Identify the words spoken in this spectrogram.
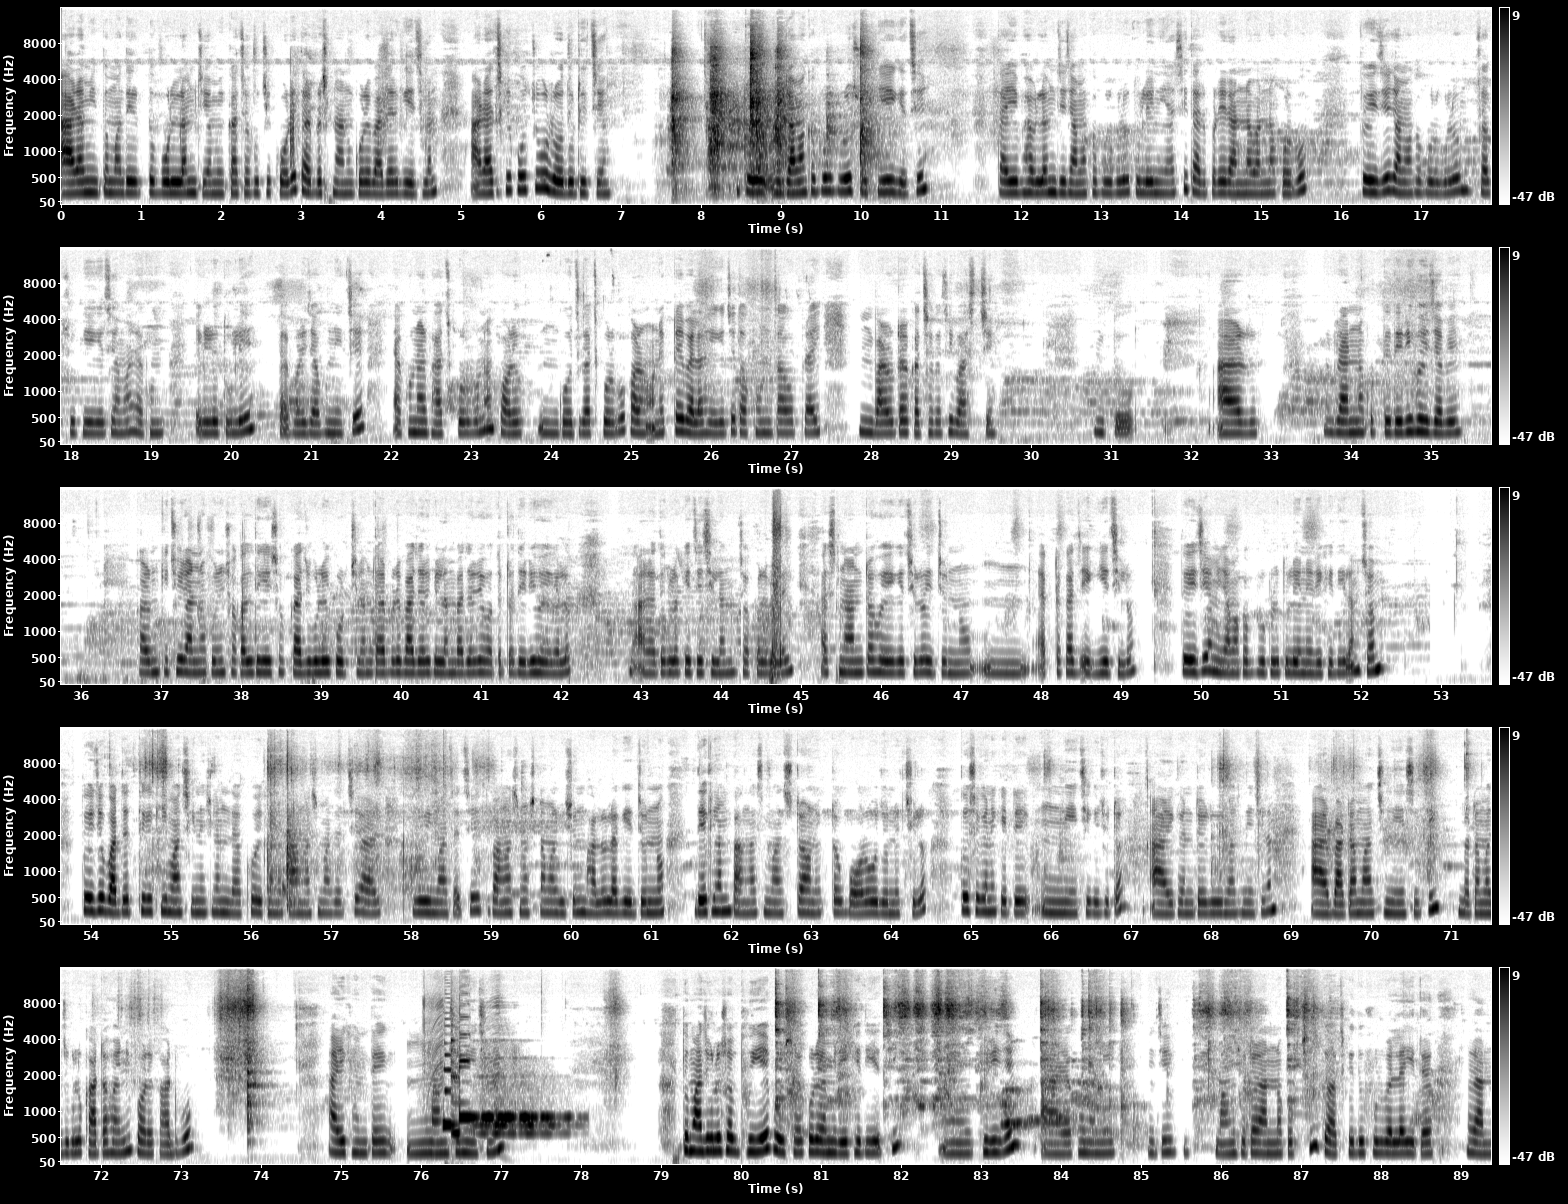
আর আমি তোমাদের তো বললাম যে আমি কাচাকুচি করে তারপর স্নান করে বাজার গিয়েছিলাম। আর আজকে প্রচুর রোদ উঠেছে। তো জামা কাপড় পুরো শুকিয়ে গেছে। তাই ভাবলাম যে জামা কাপড়গুলো তুলে নিয়ে আসি, তারপরে রান্না বান্না করব। তো এই যে জামা কাপড়গুলো সব শুকিয়ে গেছে আমার। এখন এগুলো তুলে তারপরে যাব নিচে। এখন আর ভাজ করব না, পরে গোছ গাছ করব, কারণ অনেকটাই বেলা হয়ে গেছে, তখন তাও প্রায় বারোটার কাছাকাছি বাজছে। তো আর রান্না করতে দেরি হয়ে যাবে, কারণ কিছুই রান্না করিনি, সকাল থেকে এইসব কাজগুলোই করছিলাম। তারপরে বাজার গেলাম, বাজারে অতটা দেরি হয়ে গেল। আর এতগুলো কেচেছিলাম সকালবেলায়। আর স্নানটা হয়ে গেছিল এই জন্য একটা কাজ এগিয়েছিল। তো এই যে আমি জামা কাপড়গুলো তুলে এনে রেখে দিলাম সব। তো এই যে বাজার থেকে কি মাছ কিনেছিলাম, দেখো, এখানে পাঙাশ মাছ আছে আর রুই মাছ আছে। তো পাঙাশ মাছটা আমার ভীষণ ভালো লাগে, এর জন্য দেখলাম পাঙাশ মাছটা অনেকটা বড় ওজনের ছিল। তো সেখানে কেটে নিয়েছি কিছুটা। আর এখানটায় রুই মাছ নিয়েছিলাম। আর বাটা মাছ নিয়ে এসেছি। বাটা মাছগুলো কাটা হয়নি, পরে কাটবো। আর এখানটায় মাংস নিয়েছিলাম। তো মাছগুলো সব ধুয়ে পরিষ্কার করে আমি রেখে দিয়েছি ফ্রিজে। আর এখন আমি যে মাংসটা রান্না করছি, তো আজকে দুপুরবেলায় এটা রান,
